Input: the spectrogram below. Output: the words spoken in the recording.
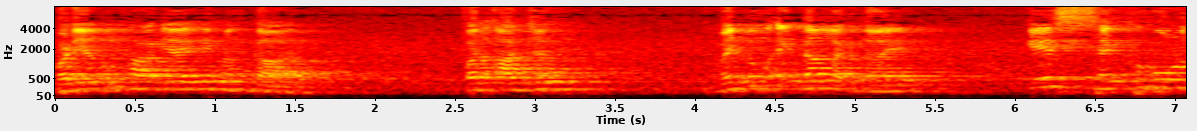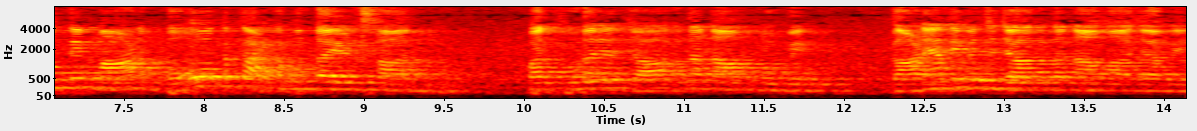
ਬੜਿਆਂ ਨੂੰ ਖਾ ਗਿਆ ਇਹ ਅਹੰਕਾਰ ਪਰ ਅੱਜ ਮੈਨੂੰ ਇਦਾਂ ਲੱਗਦਾ ਹੈ ਕਿ ਸਿੱਖ ਹੋਣ ਤੇ ਮਾਣ ਬਹੁਤ ਘੱਟ ਹੁੰਦਾ ਹੈ ਇਨਸਾਨ ਨੂੰ ਪਰ ਥੋੜਾ ਜਿਹਾ ਜਾਤ ਦਾ ਨਾਮ ਹੋਵੇ ਗਾਣਿਆਂ ਦੇ ਵਿੱਚ ਜਾਤ ਦਾ ਨਾਮ ਆ ਜਾਵੇ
